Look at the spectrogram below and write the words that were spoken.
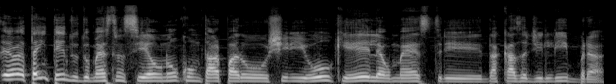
Eu até entendo do mestre ancião não contar para o Shiryu que ele é o mestre da casa de Libra.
